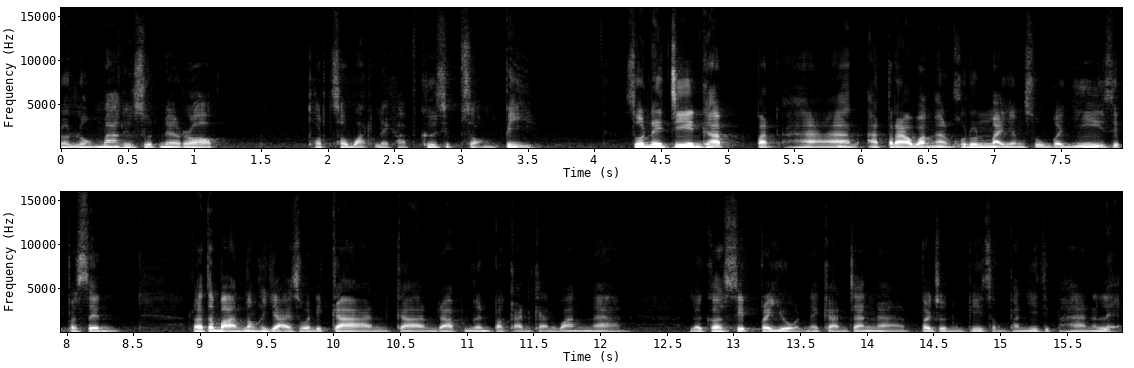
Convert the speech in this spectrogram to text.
ลดลงมากที่สุดในรอบทศวรรษเลยครับ คือ 12 ปี ส่วนในจีนครับปัญหาอัตราว่างงานคนรุ่นใหม่ยังสูงกว่า 20%รัฐบาลต้องขยายสวัสดิการ การรับเงินประกันการว่างงาน แล้วก็สิทธิประโยชน์ในการจ้างงานไปจนถึงปี 2025 นั่นแหละ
